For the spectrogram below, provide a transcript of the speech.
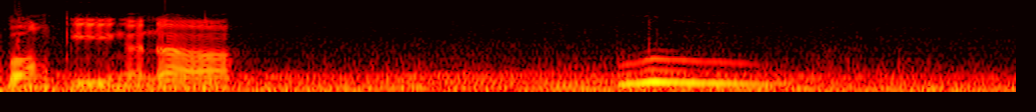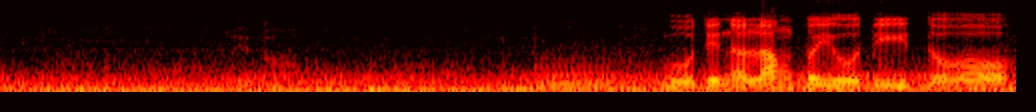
Bangkingan na. Woo! Ayun no. Buti na lang tuyo dito.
